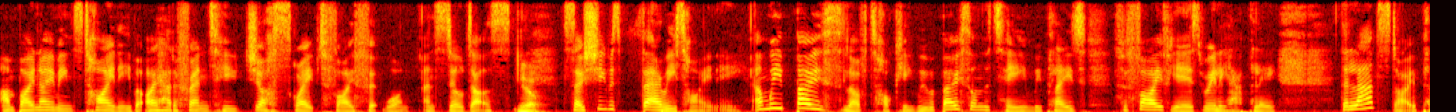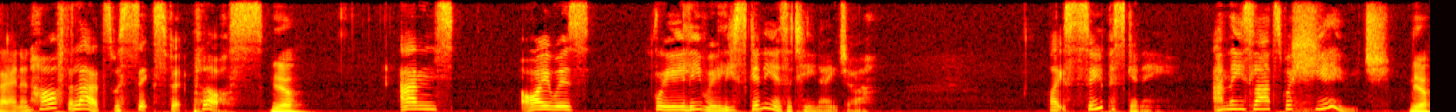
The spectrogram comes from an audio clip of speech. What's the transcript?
I'm by no means tiny, but I had a friend who just scraped five foot one and still does. Yeah. So she was very tiny, and we both loved hockey. We were both on the team. We played for five years really happily. The lads started playing, and half the lads were six foot plus. Yeah. And I was really, really skinny as a teenager like super skinny. And these lads were huge. Yeah.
